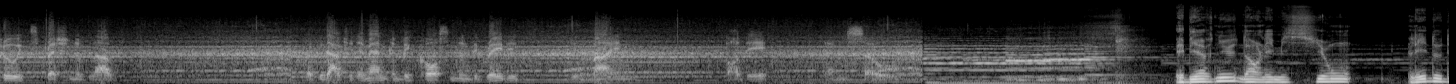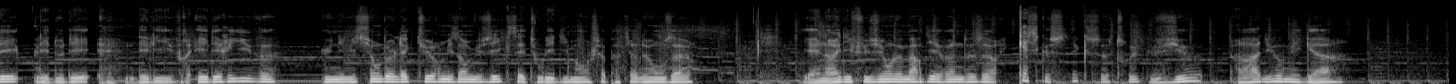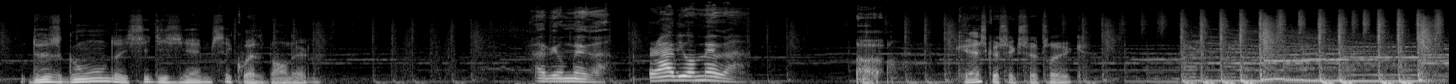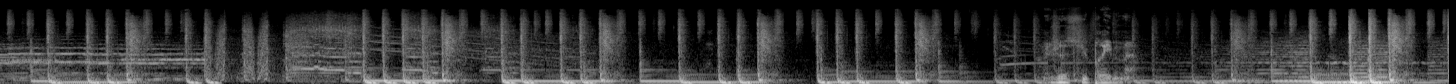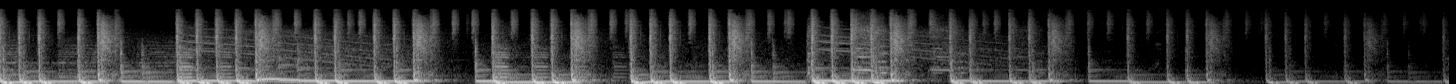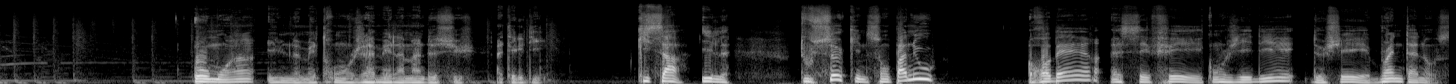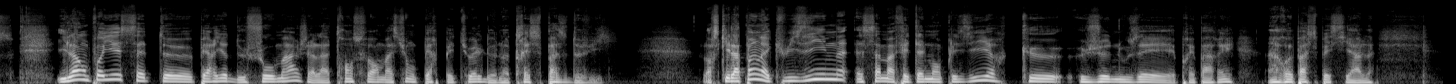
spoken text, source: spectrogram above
true expression of love. But without it, a man can be coarsened and degraded in mind, body, and soul. Et bienvenue dans l'émission Les 2D, les 2D des livres et des rives, une émission de lecture mise en musique, c'est tous les dimanches à partir de 11h. Il y a une rediffusion le mardi à 22h. Qu'est-ce que c'est que ce truc vieux Radio Méga? Deux secondes, ici dixième, c'est quoi ce bordel? Radio Méga. Radio Méga. Ah, qu'est-ce que c'est que ce truc? Je supprime. Au moins, ils ne mettront jamais la main dessus, a-t-il dit. Qui ça Ils? Tous ceux qui ne sont pas nous Robert s'est fait congédier de chez Brentanos. Il a employé cette euh, période de chômage à la transformation perpétuelle de notre espace de vie. Lorsqu'il a peint la cuisine, ça m'a fait tellement plaisir que je nous ai préparé un repas spécial.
